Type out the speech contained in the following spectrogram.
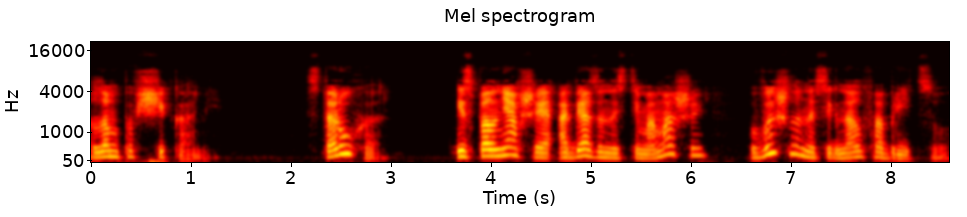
ламповщиками. Старуха, исполнявшая обязанности мамаши, вышла на сигнал Фабрицио.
